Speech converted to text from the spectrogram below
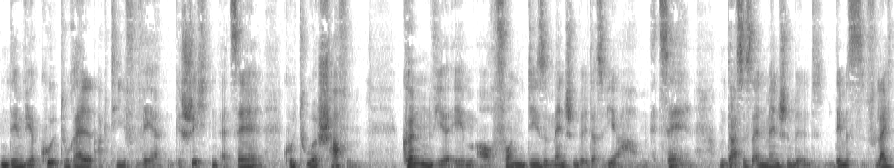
indem wir kulturell aktiv werden, Geschichten erzählen, Kultur schaffen, können wir eben auch von diesem Menschenbild, das wir haben, erzählen. Und das ist ein Menschenbild, dem es vielleicht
